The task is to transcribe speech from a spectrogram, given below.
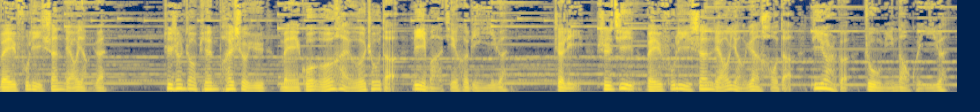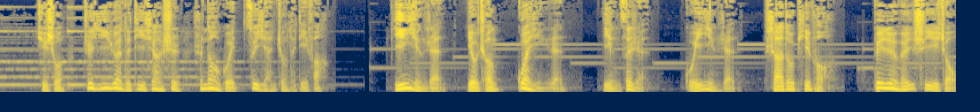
韦弗利山疗养院。这张照片拍摄于美国俄亥俄州的利马结核病医院，这里是继北弗利山疗养院后的第二个著名闹鬼医院。据说这医院的地下室是闹鬼最严重的地方。阴影人又称怪影人、影子人、鬼影人、Shadow People，被认为是一种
